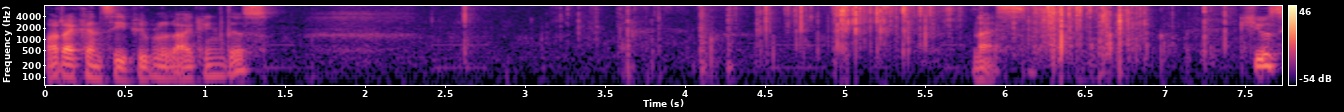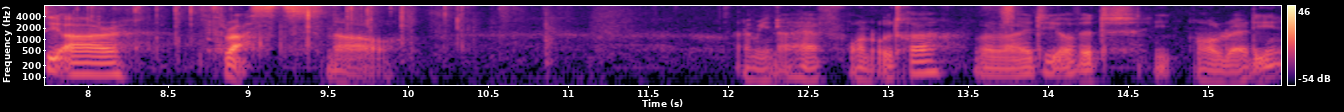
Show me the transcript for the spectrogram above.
But I can see people liking this. Nice. QCR thrusts now. I mean, I have one ultra variety of it already.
